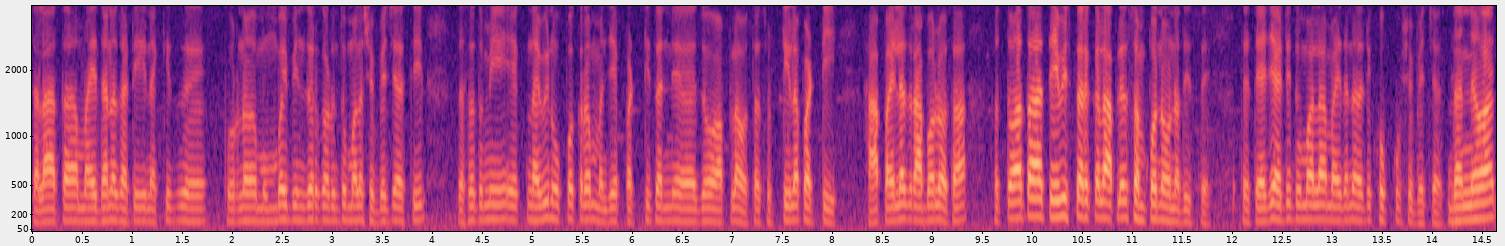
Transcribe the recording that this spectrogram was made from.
चला आता मैदानासाठी नक्कीच पूर्ण मुंबई बिंजोरकडून तुम्हाला शुभेच्छा असतील. जसं तुम्ही एक नवीन उपक्रम म्हणजे पट्टीचा नि- जो आपला होता सुट्टीला पट्टी हा पहिलाच राबवला होता. तर तो आता तेवीस तारखेला आपल्याला संपन्न होणार दिसते तर त्याच्यासाठी तुम्हाला मैदानासाठी खूप खूप शुभेच्छा असतील. धन्यवाद.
